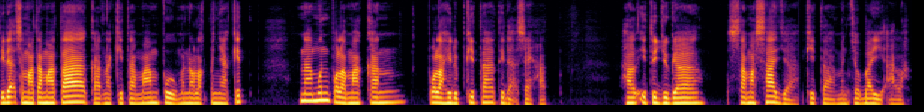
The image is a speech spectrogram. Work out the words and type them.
Tidak semata-mata karena kita mampu menolak penyakit, namun pola makan, pola hidup kita tidak sehat. Hal itu juga sama saja kita mencobai Allah.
